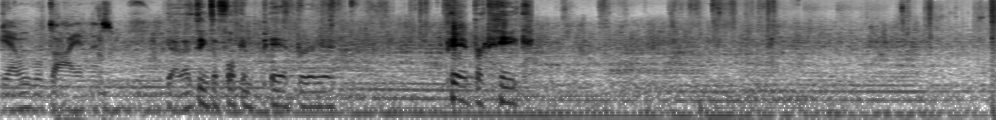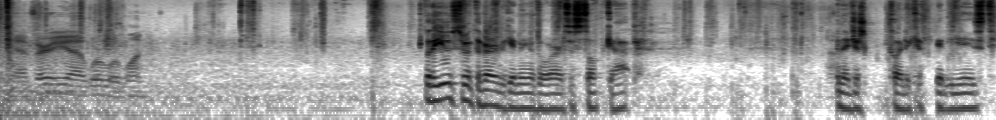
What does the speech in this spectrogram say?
Yeah, we will die in this. Yeah, that thing's a fucking paper, yeah. Paper cake. Yeah, very uh, World War One. But they used them at the very beginning of the war as a stopgap. And they just kind of kept getting used.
